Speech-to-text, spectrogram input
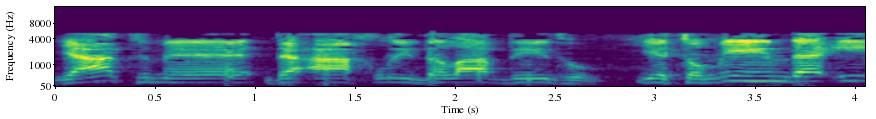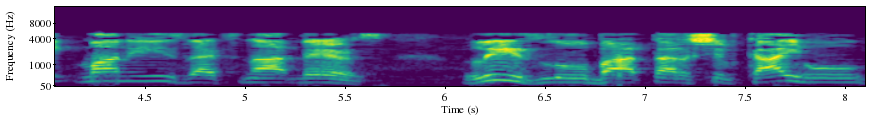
Yatme de'achli delav didhu. Yetomim that eat monies that's not theirs. Lizlu batar shivkaihu.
